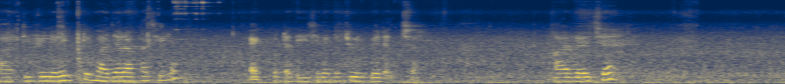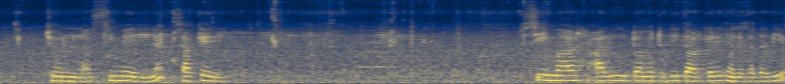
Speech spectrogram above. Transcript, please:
আর টিফিনের একটু ভাজা রাখা ছিল। এক ফোঁটা দিয়েছি, দেখো চুল বেরোচ্ছে আর রয়েছে চুল না সিমেরই না শাকেরই সিম আর আলু, টমেটো দিয়ে তরকারি ধনেপাতা দিয়ে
